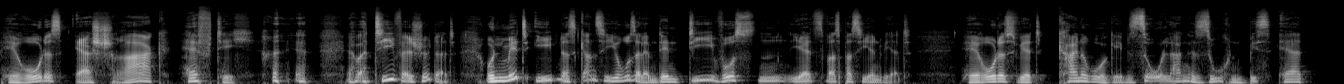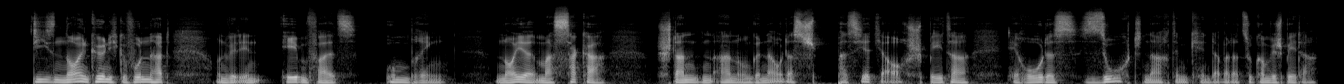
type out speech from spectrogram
Herodes erschrak heftig. er war tief erschüttert. Und mit ihm das ganze Jerusalem, denn die wussten jetzt, was passieren wird. Herodes wird keine Ruhe geben, so lange suchen, bis er diesen neuen König gefunden hat und wird ihn ebenfalls umbringen. Neue Massaker standen an und genau das passiert ja auch später. Herodes sucht nach dem Kind, aber dazu kommen wir später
